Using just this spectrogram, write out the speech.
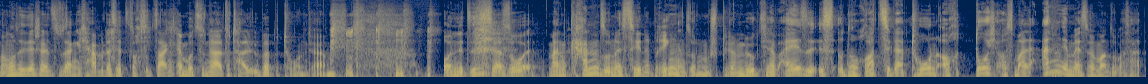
man muss an dieser Stelle zu sagen, ich habe das jetzt doch sozusagen emotional total überbetont. Ja. Und jetzt ist es ja so, man kann so eine Szene bringen in so einem Spiel und möglicherweise ist ein rotziger Ton auch durchaus mal angemessen, wenn man sowas hat.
